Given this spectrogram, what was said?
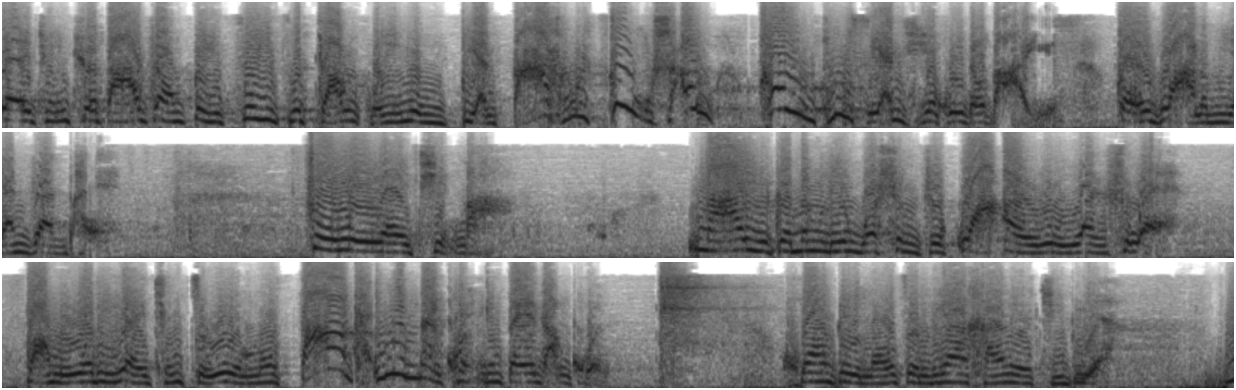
爱卿却打仗被贼子张坤用鞭打成了重伤，口吐鲜血，回到大营，高挂了免战牌。周爱卿啊，哪一个能领我圣旨挂二路元帅，帮我的爱卿周应龙打开云南昆明百丈坤？皇帝老子连喊了几遍，没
